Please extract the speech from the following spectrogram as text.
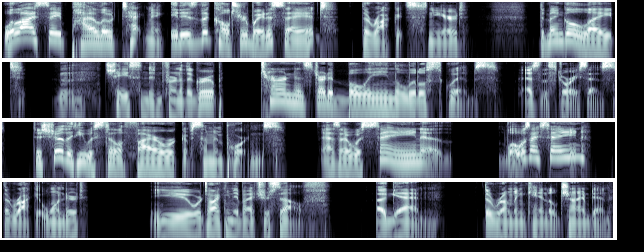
Well, I say pyrotechnic. It is the cultured way to say it, the rocket sneered. The Bengal light, mm, chastened in front of the group, turned and started bullying the little squibs, as the story says, to show that he was still a firework of some importance. As I was saying, uh, what was I saying? The rocket wondered. You were talking about yourself. Again, the Roman candle chimed in.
